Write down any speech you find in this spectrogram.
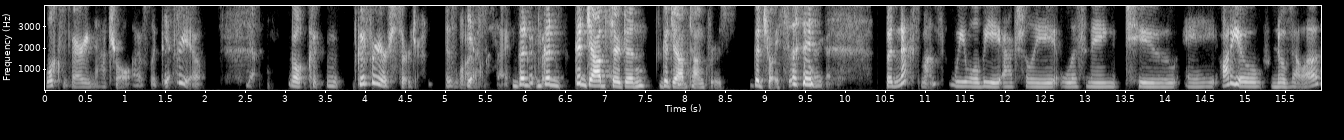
looks very natural. I was like, good yes. for you. Yeah. Well, good for your surgeon is what yes. I want to say. Good, good, good, good job, surgeon. Good job, Tom Cruise. Good choice. but next month we will be actually listening to a audio novella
